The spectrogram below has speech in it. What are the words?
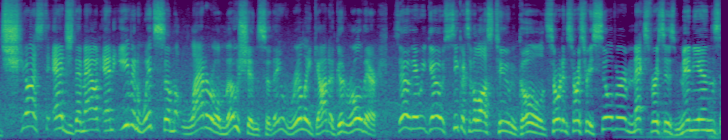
just edged them out, and even with some lateral motion, so they really got a good roll there. So there we go, Secrets of the Lost Tomb, gold, Sword and Sorcery, silver, Mechs vs. Minions,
